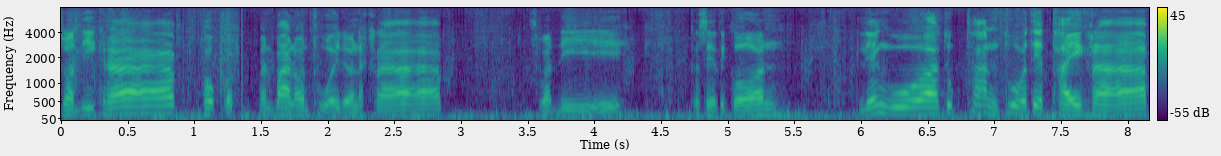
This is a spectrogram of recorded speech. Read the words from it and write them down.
สวัสดีครับพบกับบ้านบ้านออนทัวร์เดียวนะครับ สวัสดีเกษตรกร เลี้ยงวัวทุกท่านทั่วประเทศไทยครับ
